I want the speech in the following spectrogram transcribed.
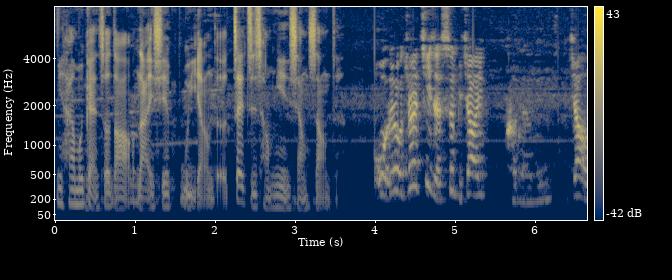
你还有没有感受到哪一些不一样的在职场面向上的？我我觉得记者是比较可能比较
